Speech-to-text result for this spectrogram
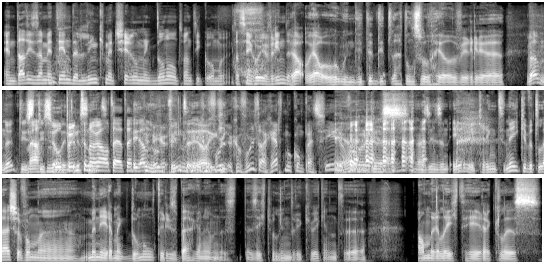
En dat is dan meteen de link met Cheryl McDonald, want die komen, dat zijn goede vrienden. Ja, ja oh, dit, dit laat ons wel heel ver... eh, wel, nee, het is, maar het is nul wel punten nog altijd. Hè? Ja, nul punten. Ja, Gevoel, gevoel dat Gert moet compenseren. Ja, voor, eh, dus, hij is in zijn eer gekrenkt. Nee, ik heb het lijstje van eh, meneer McDonald er eens bijgenomen. Dat is, dat is echt wel indrukwekkend. Eh Anderlecht, Heracles,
